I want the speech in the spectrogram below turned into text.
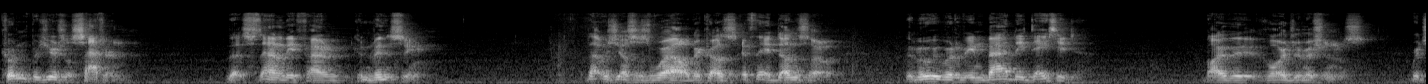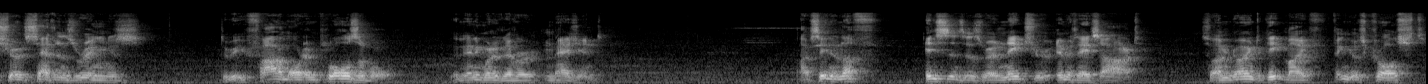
couldn't produce a Saturn that Stanley found convincing. That was just as well, because if they had done so, the movie would have been badly dated by the Voyager missions, which showed Saturn's rings to be far more implausible than anyone had ever imagined. I've seen enough instances where nature imitates art, so I'm going to keep my fingers crossed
